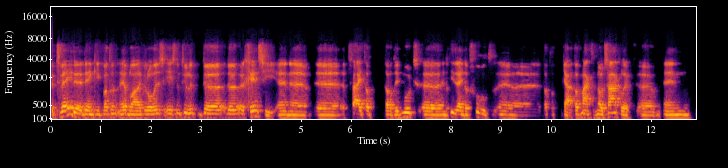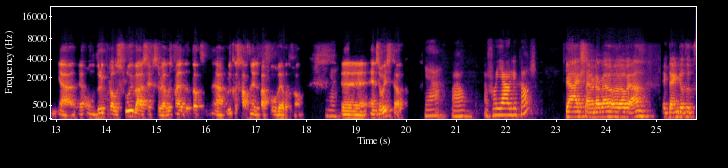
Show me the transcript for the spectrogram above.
Het tweede, denk ik, wat een heel belangrijke rol is, is natuurlijk de, de urgentie en het feit dat, dat dit moet en dat iedereen dat voelt. dat, dat, ja, dat maakt het noodzakelijk. en ja, onder druk wordt alles vloeibaar, zeggen ze wel eens. Maar dat, ja, Lucas gaf net een paar voorbeelden van. Ja. Uh, en zo is het ook. Ja, wauw. En voor jou, Lucas? Ja, ik sluit me daar wel, wel weer aan. Ik denk dat het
